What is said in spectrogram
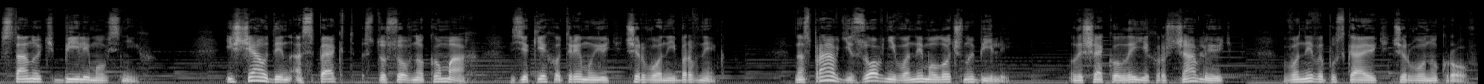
стануть білі, мов сніг. І ще один аспект стосовно комах, з яких отримують червоний барвник. Насправді, зовні вони молочно-білі. Лише коли їх розчавлюють, вони випускають червону кров.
